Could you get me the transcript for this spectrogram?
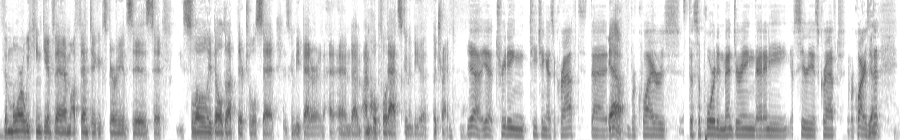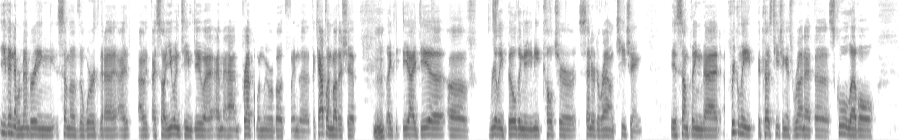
the more we can give them authentic experiences to slowly build up their tool set is going to be better and, and I'm, I'm hopeful that's going to be a, a trend yeah yeah treating teaching as a craft that yeah. requires the support and mentoring that any serious craft requires yeah. even remembering some of the work that I, I, I saw you and team do at, manhattan prep when we were both in the, the kaplan mothership mm-hmm. like the idea of really building a unique culture centered around teaching is something that frequently, because teaching is run at the school level,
